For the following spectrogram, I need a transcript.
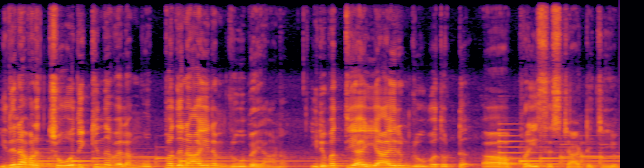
ഇതിനവർ ചോദിക്കുന്ന വില മുപ്പതിനായിരം രൂപയാണ്. ഇരുപത്തി അയ്യായിരം രൂപ തൊട്ട് പ്രൈസ് സ്റ്റാർട്ട് ചെയ്യും.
